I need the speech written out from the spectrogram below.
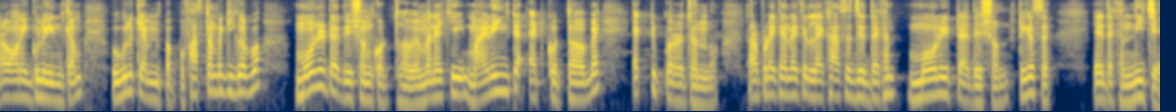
আরও অনেকগুলো ইনকাম ওগুলো কেমন পাবো? ফার্স্ট আমরা কী করব? মনিটাইজেশন করতে হবে মানে কি মাইনিংটা অ্যাড করতে হবে অ্যাক্টিভ করার জন্য। তারপরে এখানে লেখা আছে যে দেখেন মনিটাইজেশন ঠিক আছে? এই দেখেন নিচে।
